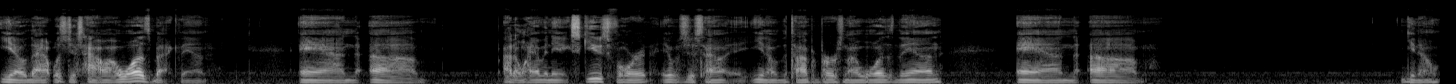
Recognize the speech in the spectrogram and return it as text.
you know, that was just how I was back then and uh, I don't have any excuse for it. It was just how you know the type of person I was then, and um, you know,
